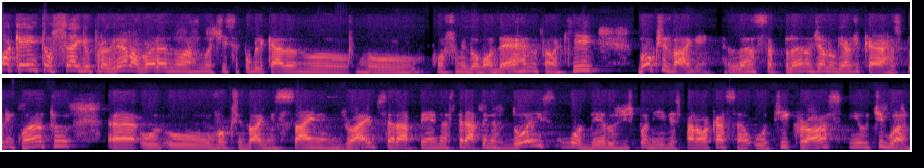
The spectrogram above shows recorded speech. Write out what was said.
Ok, então segue o programa. Agora, numa notícia publicada no, no Consumidor Moderno, estão aqui. Volkswagen lança plano de aluguel de carros. Por enquanto, uh, o, o, Volkswagen Sign and Drive será apenas, terá apenas dois modelos disponíveis para locação: o T-Cross e o Tiguan.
